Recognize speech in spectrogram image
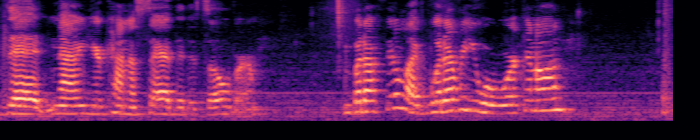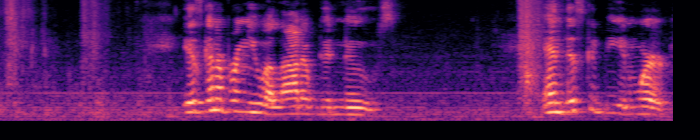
that now you're kind of sad that it's over. But I feel like whatever you were working on is going to bring you a lot of good news. And this could be in work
